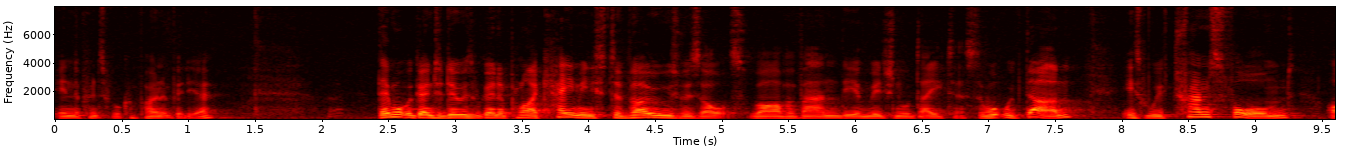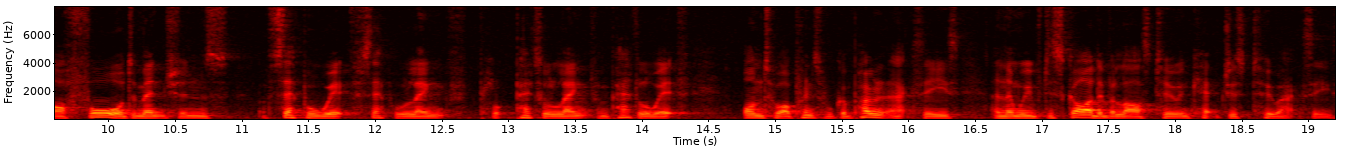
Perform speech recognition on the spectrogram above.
in the principal component video. Then what we're going to do is we're going to apply k-means to those results rather than the original data. So what we've done is we've transformed our four dimensions of sepal width, sepal length, petal length and petal width onto our principal component axes and then we've discarded the last two and kept just two axes.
